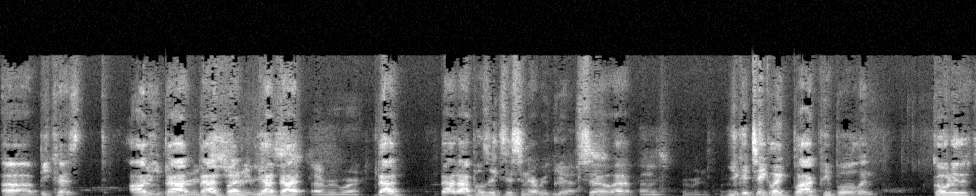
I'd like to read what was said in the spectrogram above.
Uh, because I mean, bad, bad, bun- yeah, bad, everywhere. bad, bad apples exist in every group. Yes. So uh, That is a good way to put it. you could take like black people and go to the,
